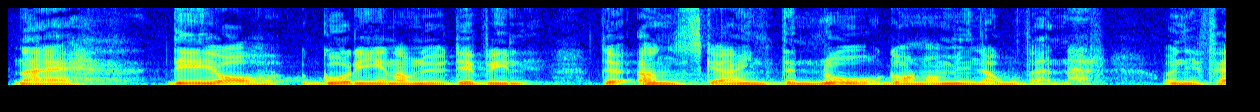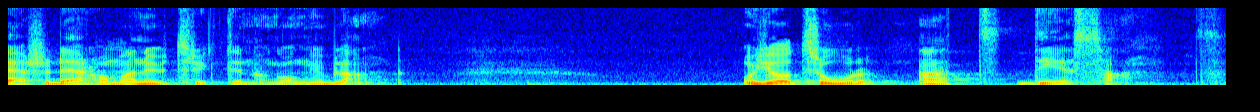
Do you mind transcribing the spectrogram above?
nej, det jag går igenom nu, det, vill, det önskar jag inte någon av mina ovänner. Ungefär så där har man uttryckt det någon gång ibland. Och jag tror att det är sant.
